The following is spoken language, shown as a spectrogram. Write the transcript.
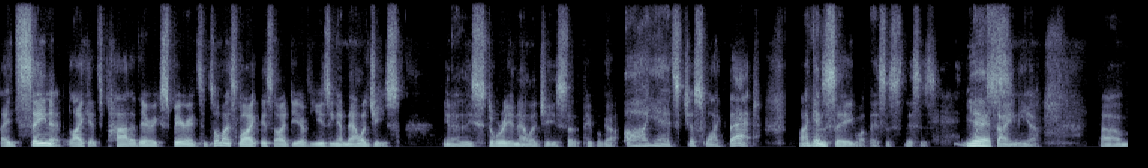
They'd seen it, like it's part of their experience. It's almost like this idea of using analogies, you know, these story analogies, so that people go, "Oh, yeah, it's just like that." I can yes. see what this is. This is yes. saying here. Um,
